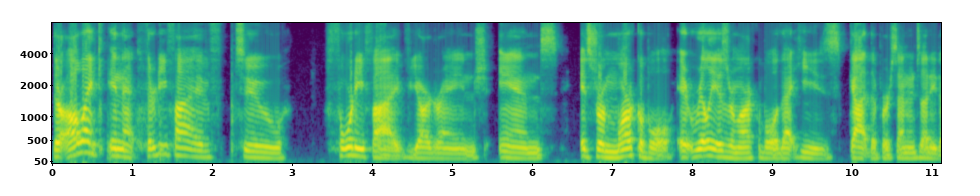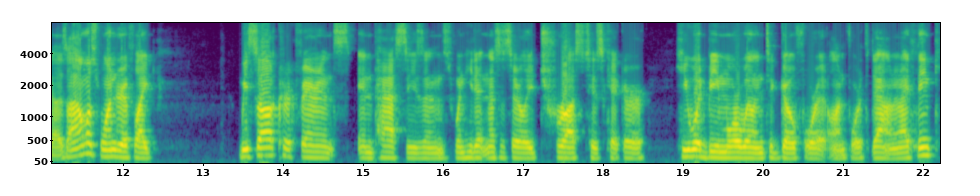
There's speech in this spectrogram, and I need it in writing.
they're all like in that 35 to 45 yard range and it's remarkable it really is remarkable that he's got the percentage that he does i almost wonder if like we saw kirk ferentz in past seasons when he didn't necessarily trust his kicker he would be more willing to go for it on fourth down and i think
